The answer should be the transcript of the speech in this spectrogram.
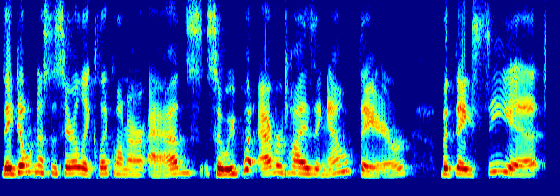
they don't necessarily click on our ads. So we put advertising out there, but they see it,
